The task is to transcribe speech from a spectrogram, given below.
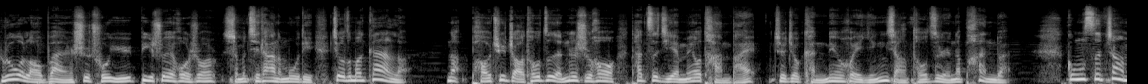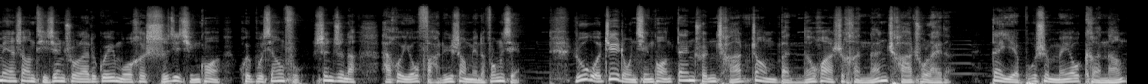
如果老板是出于避税或者说什么其他的目的，就这么干了，那跑去找投资人的时候，他自己也没有坦白，这就肯定会影响投资人的判断。公司账面上体现出来的规模和实际情况会不相符，甚至呢还会有法律上面的风险。如果这种情况单纯查账本的话是很难查出来的，但也不是没有可能。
